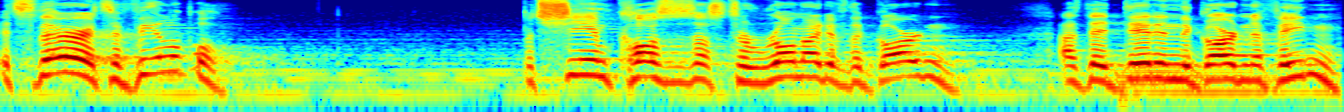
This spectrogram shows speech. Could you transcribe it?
It's there, it's available. But shame causes us to run out of the garden as they did in the Garden of Eden,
